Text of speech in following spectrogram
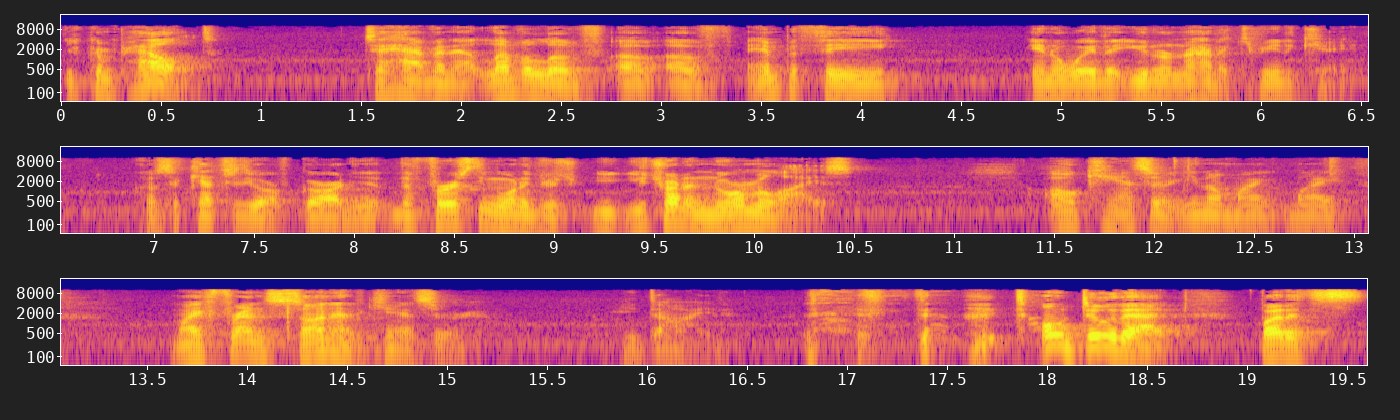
you're compelled to have that level of, of, of empathy in a way that you don't know how to communicate because it catches you off guard. The first thing you want to do is you, you try to normalize. Oh, cancer! You know, my my my friend's son had cancer. He died. don't do that. But it's.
